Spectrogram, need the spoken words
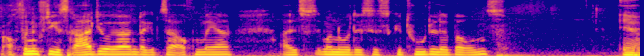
auch vernünftiges Radio hören. Da gibt es ja auch mehr als immer nur dieses Getudele bei uns. Ja,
